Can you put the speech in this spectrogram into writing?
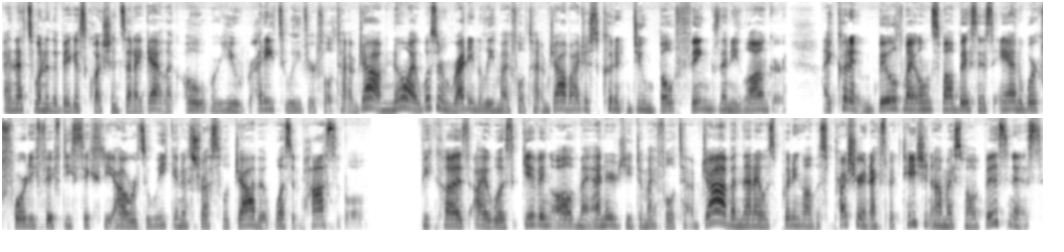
And that's one of the biggest questions that I get like, oh, were you ready to leave your full time job? No, I wasn't ready to leave my full time job. I just couldn't do both things any longer. I couldn't build my own small business and work 40, 50, 60 hours a week in a stressful job. It wasn't possible because I was giving all of my energy to my full time job and then I was putting all this pressure and expectation on my small business.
